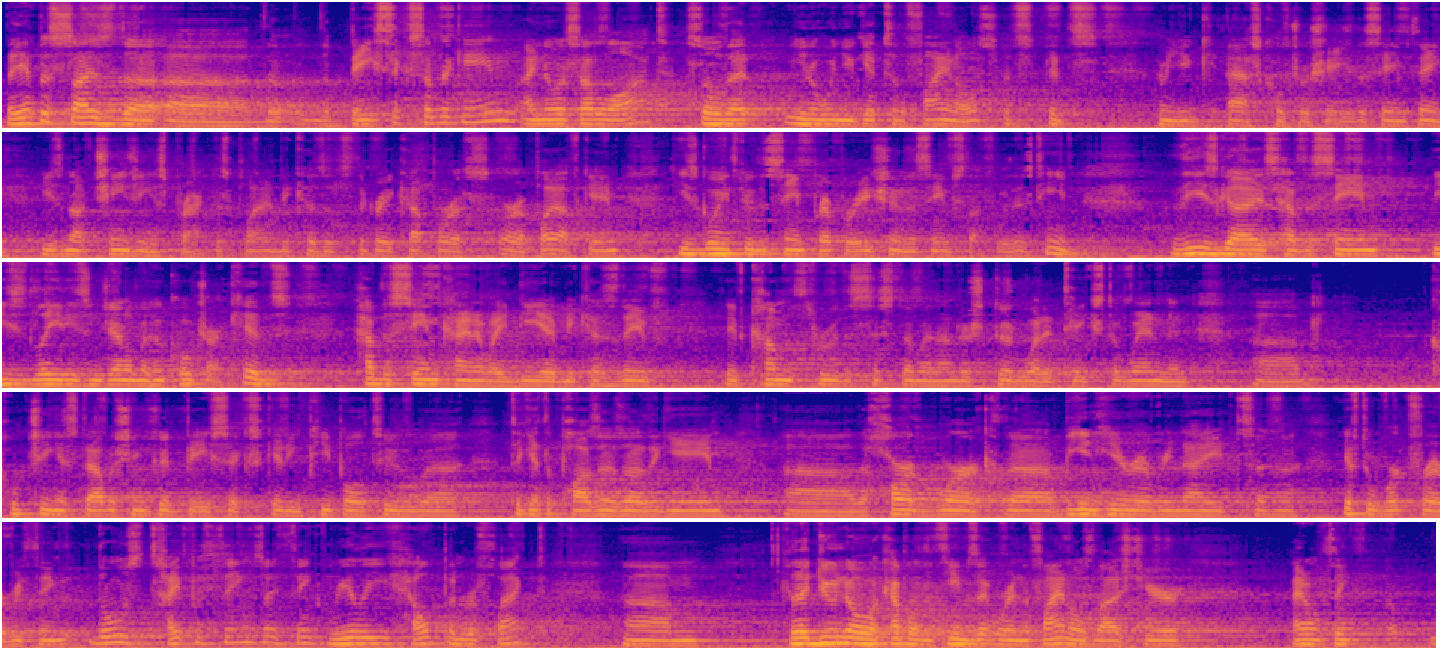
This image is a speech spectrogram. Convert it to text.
they emphasize the, uh, the the basics of the game. I notice that a lot, so that you know when you get to the finals, it's it's. I mean, you ask Coach O'Shea the same thing. He's not changing his practice plan because it's the Grey Cup or a, or a playoff game. He's going through the same preparation and the same stuff with his team. These guys have the same these ladies and gentlemen who coach our kids have the same kind of idea because they've they've come through the system and understood what it takes to win and uh, coaching, establishing good basics, getting people to uh, to get the positives out of the game, uh, the hard work, the being here every night. Uh, you have to work for everything. Those type of things, I think, really help and reflect. Because um, I do know a couple of the teams that were in the finals last year. I don't think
